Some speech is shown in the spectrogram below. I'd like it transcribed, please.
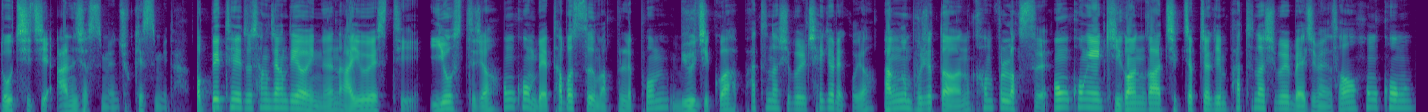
놓치지 않으셨으면 좋겠습니다. 업비트에도 상장되어 있는 IOST, 이오스트죠. 홍콩 메타버스 음악 플랫폼 뮤직과 파트너십을 체결했고요. 방금 보셨던 컨플럭스, 홍콩의 기관과 직접적인 파트너십을 맺으면서 홍콩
